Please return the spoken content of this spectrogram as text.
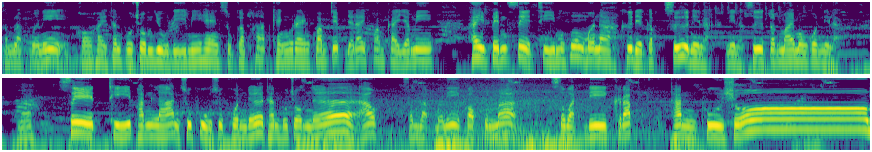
สำหรับเมื่อนี้ขอให้ท่านผู้ชมอยู่ดีมีแห้งสุขภาพแข็งแรงความเจ็บ อย่าได้ความไข่อย่ามีให้เป็นเศรษฐีมหุ่งเมื่อหน้า คือเดียวกับซื้อนี่แหละนี่แหละซื้อต้นไม้มงคลนี่แหละนะเศรษฐีพันล้านสุผู้สุคนเด้อท่านผู้ชมเด้อเอาสำหรับเมื่อนี้ขอบคุณมาก สวัสดีครับ ท่านผู้ชม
